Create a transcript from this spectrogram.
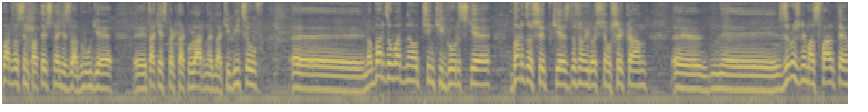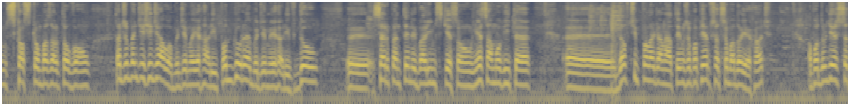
bardzo sympatyczne, nie za długie, y, takie spektakularne dla kibiców. Y, No, bardzo ładne odcinki górskie, bardzo szybkie, z dużą ilością szykan, z różnym asfaltem, z kostką bazaltową. Także będzie się działo, będziemy jechali pod górę, będziemy jechali w dół. Serpentyny walimskie są niesamowite. Dowcip polega na tym, że po pierwsze trzeba dojechać, a po drugie jeszcze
